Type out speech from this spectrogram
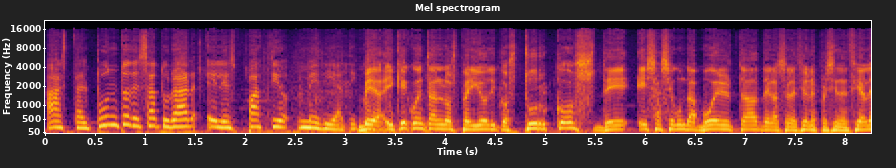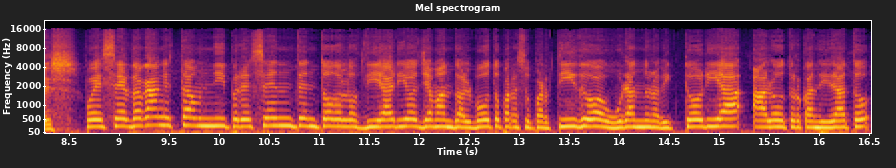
hasta el punto de saturar el espacio mediático. Vea, ¿y qué cuentan los periódicos turcos de esa segunda vuelta de las elecciones presidenciales? Pues Erdogan está omnipresente en todos los diarios, llamando al voto para su partido, augurando una victoria al otro candidato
